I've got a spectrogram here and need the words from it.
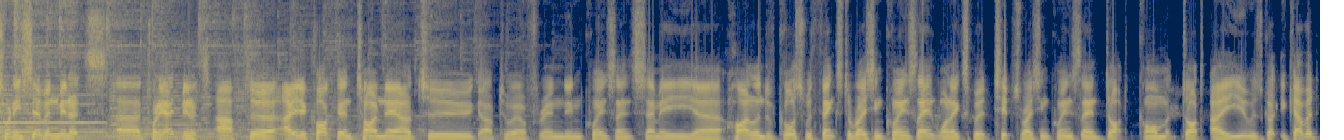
27 minutes, uh, 28 minutes after 8 o'clock, and time now to go up to our friend in Queensland, Sammy uh, Highland, of course, with thanks to Racing Queensland. One expert tips, racingqueensland.com.au has got you covered.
